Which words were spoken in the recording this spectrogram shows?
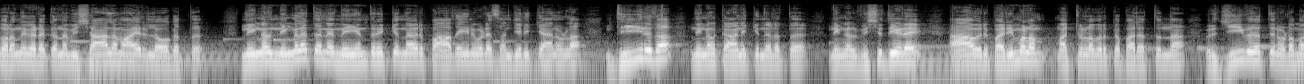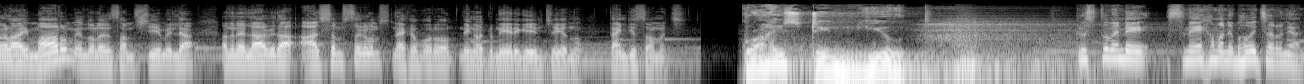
തുറന്നു കിടക്കുന്ന വിശാലമായൊരു ലോകത്ത് നിങ്ങൾ നിങ്ങളെ തന്നെ നിയന്ത്രിക്കുന്ന ഒരു പാതയിലൂടെ സഞ്ചരിക്കാനുള്ള ധീരത നിങ്ങൾ കാണിക്കുന്നിടത്ത് നിങ്ങൾ വിശുദ്ധിയുടെ ആ ഒരു പരിമളം മറ്റുള്ളവർക്ക് പരത്തുന്ന ഒരു ജീവിതത്തിനുടമകളായി മാറും എന്നുള്ളൊരു സംശയമില്ല. അതിന് എല്ലാവിധ ആശംസകളും സ്നേഹപൂർവം നിങ്ങൾക്ക് നേരുകയും ചെയ്യുന്നു. Thank so much Christ in youth. ക്രിസ്തുവിന്റെ സ്നേഹം അനുഭവിച്ചറിഞ്ഞാൽ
